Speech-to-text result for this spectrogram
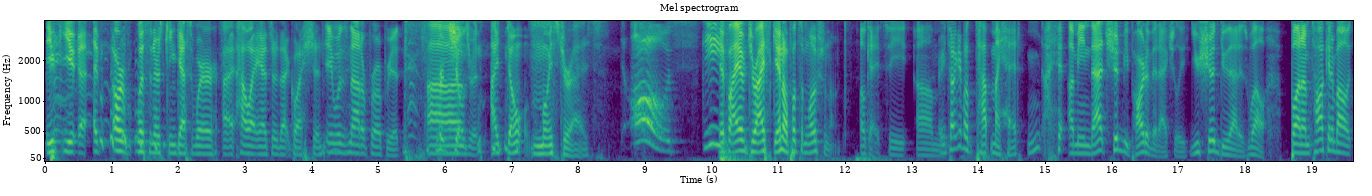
You, you, uh, our listeners can guess where I, how I answered that question. It was not appropriate for Um, children. I don't moisturize. Oh, Steve. If I have dry skin, I'll put some lotion on. okay, see, um, Are you talking about the top of my head? I mean that should be part of it. Actually, you should do that as well. But I'm talking about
